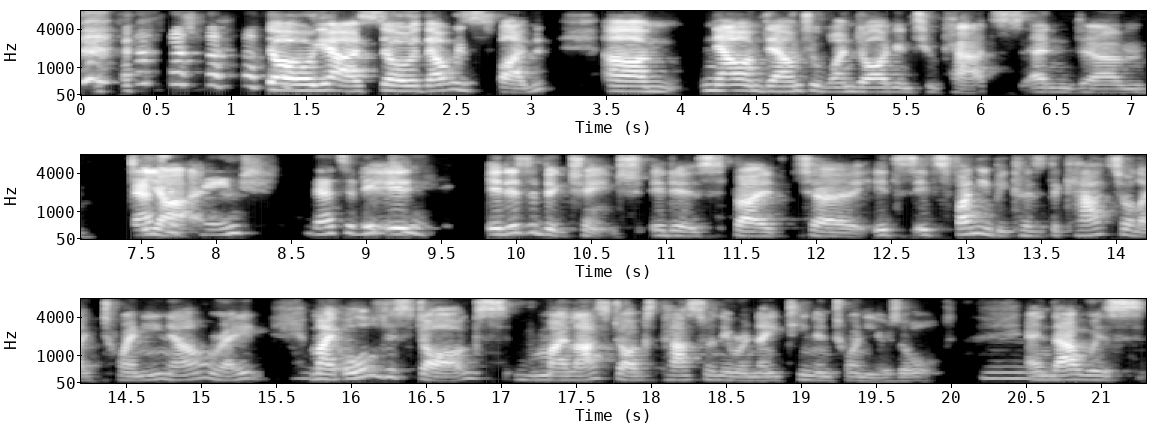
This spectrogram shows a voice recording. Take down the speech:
so yeah, so that was fun. Um, now I'm down to one dog and two cats, and um, that's yeah, a change. That's a big it, change. It is a big change. It is, but uh, it's it's funny because the cats are like 20 now, right? Mm-hmm. My oldest dogs, my last dogs passed when they were 19 and 20 years old mm. and that was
